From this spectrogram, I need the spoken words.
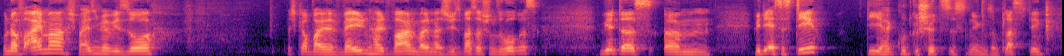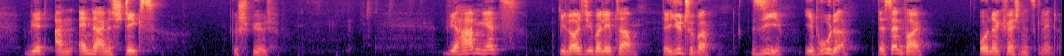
und auf einmal, ich weiß nicht mehr wieso, ich glaube, weil Wellen halt waren, weil natürlich das Wasser schon so hoch ist, wird das, ähm, wird die SSD, die halt gut geschützt ist in irgendeinem so Plastikding, wird am Ende eines Stegs gespült. Wir haben jetzt die Leute, die überlebt haben. Der YouTuber, sie, ihr Bruder, der Senpai und der Querschnittsgelähmte.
